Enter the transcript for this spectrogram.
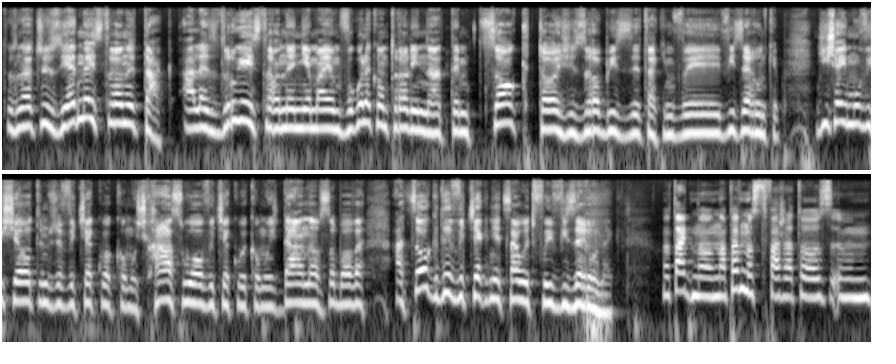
To znaczy, z jednej strony tak, ale z drugiej strony nie mają w ogóle kontroli nad tym, co ktoś zrobi z takim wizerunkiem. Dzisiaj mówi się o tym, że wyciekło komuś hasło, wyciekły komuś dane osobowe, a co gdy wycieknie cały twój wizerunek? No tak, no na pewno stwarza to z, um,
